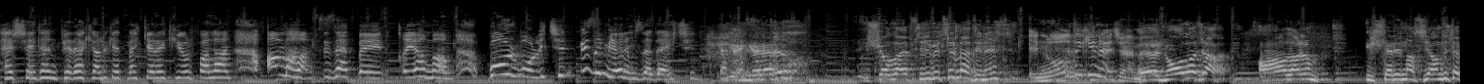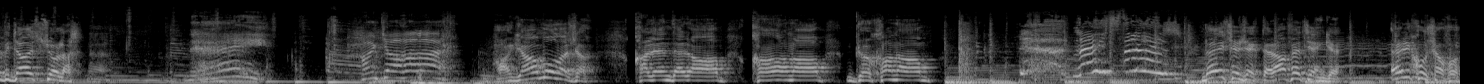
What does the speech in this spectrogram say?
her şeyden fedakarlık etmek gerekiyor falan. Ama siz etmeyin, kıyamam. Bol bol için, bizim yerimize de için. Yengelerim, inşallah hepsini bitirmediniz. E ne oldu ki Necem? Ee, ne olacak? Ağalarım işleri nasıl yandıysa bir daha istiyorlar. Ney? Hangi ağalar? Hangi ağam olacak? Kalender ağam, Kaan ağam, Gökhan ağam. Ne içtiler? Ne içecekler Afet yenge? Erik hoşafı.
